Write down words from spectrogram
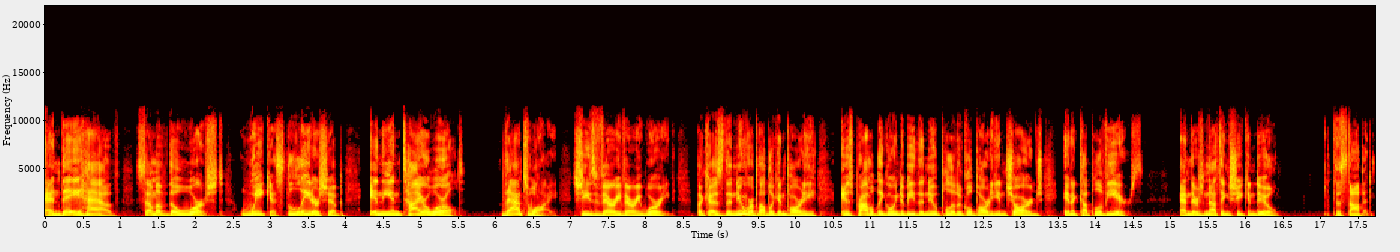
And they have some of the worst, weakest leadership in the entire world. That's why she's very, very worried because the new Republican Party is probably going to be the new political party in charge in a couple of years. And there's nothing she can do to stop it.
